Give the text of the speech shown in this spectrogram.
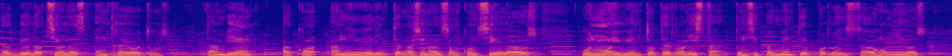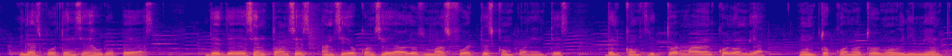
las violaciones, entre otros. También a, nivel internacional son considerados un movimiento terrorista, principalmente por los Estados Unidos y las potencias europeas. Desde ese entonces han sido considerados los más fuertes componentes del conflicto armado en Colombia junto con otros, movimientos,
